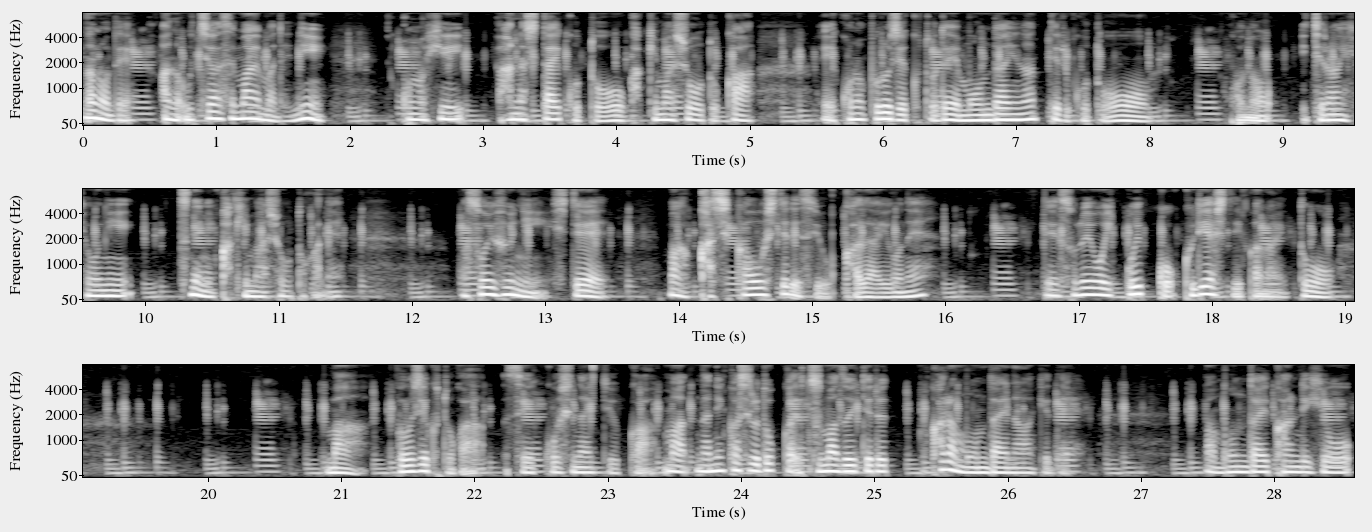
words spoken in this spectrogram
なので、あの打ち合わせ前までに、この日話したいことを書きましょうとか、えこのプロジェクトで問題になっていることをこの一覧表に常に書きましょうとかね、まあ、そういうふうにして、まあ、可視化をしてですよ課題をね。でそれを一個一個クリアしていかないとまあプロジェクトが成功しないというか、まあ、何かしらどっかでつまずいてるから問題なわけで、まあ、問題管理表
